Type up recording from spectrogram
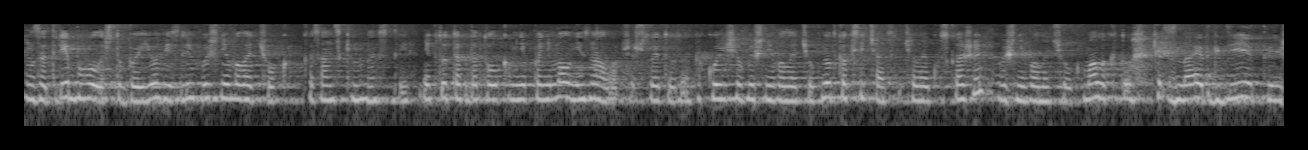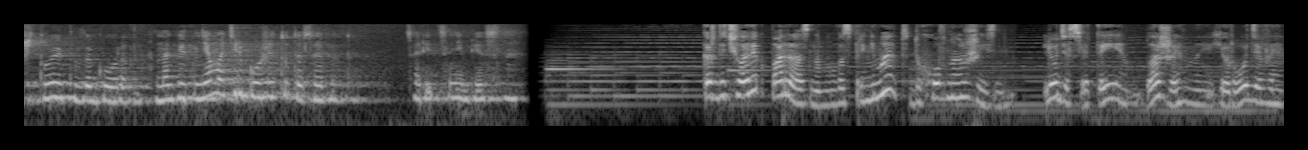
затребовала, чтобы ее везли в Вышний Волочок, Казанский монастырь. Никто тогда толком не понимал, не знал вообще, что это за какой еще Вышний Волочок. Ну, вот как сейчас человек человеку скажи, Вышний Волочок, мало кто знает, где это и что это за город. Она говорит, меня Матерь Божья туда зовет, Царица Небесная. Каждый человек по-разному воспринимает духовную жизнь. Люди святые, блаженные, юродивые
